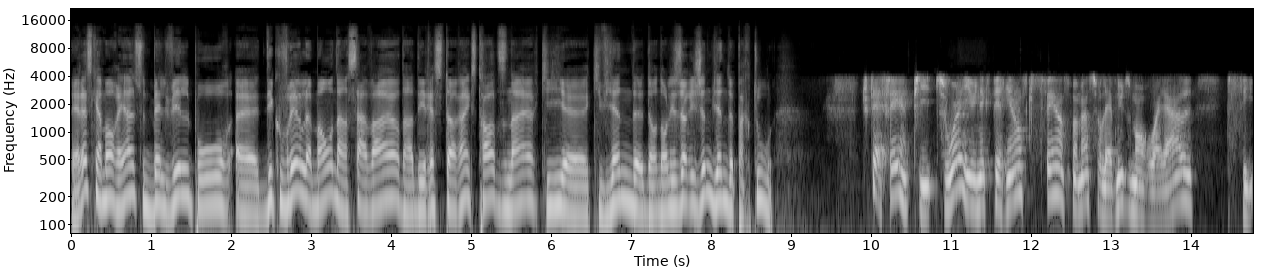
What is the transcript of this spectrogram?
mais reste qu'à Montréal c'est une belle ville pour euh, découvrir le monde en saveur dans des restaurants extraordinaires qui euh, qui viennent de, dont, les origines viennent de partout. Tout à fait. Puis tu vois, il y a une expérience qui se fait en ce moment sur l'avenue du Mont-Royal. C'est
